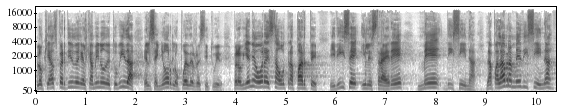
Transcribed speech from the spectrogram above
Lo que has perdido en el camino de tu vida, el Señor lo puede restituir. Pero viene ahora esta otra parte y dice, y les traeré medicina. La palabra medicina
